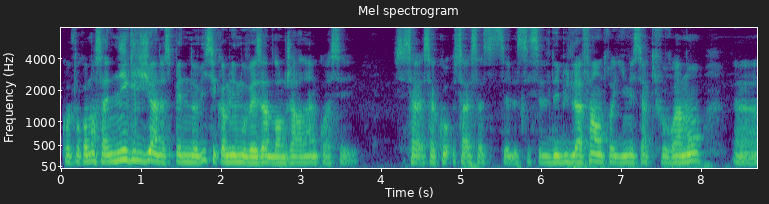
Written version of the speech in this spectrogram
quand on commence à négliger un aspect de nos vies, c'est comme les mauvaises herbes dans le jardin, quoi. C'est c'est le début de la fin, entre guillemets. C'est-à-dire qu'il faut vraiment, euh,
